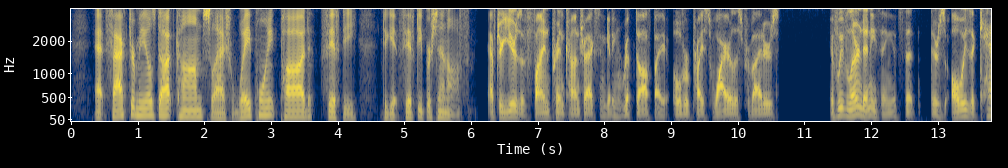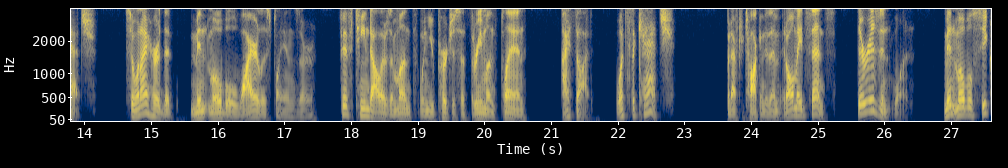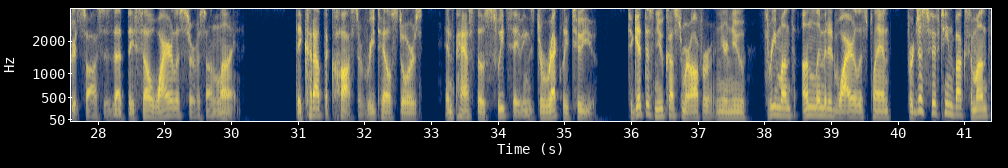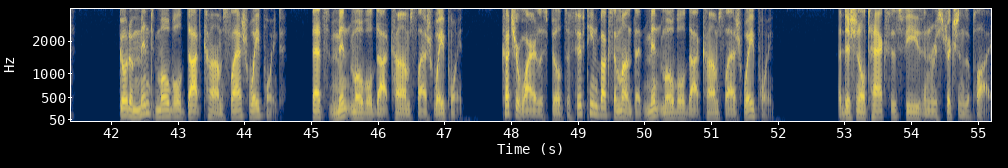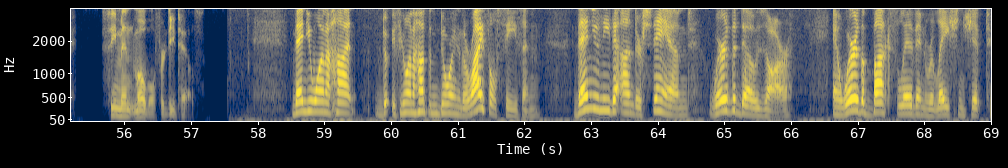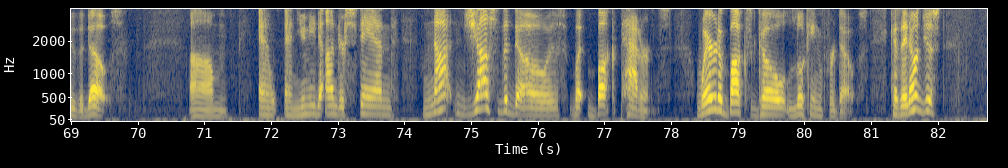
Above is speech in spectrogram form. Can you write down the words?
at factormeals.com slash waypointpod50 to get 50% off. After years of fine print contracts and getting ripped off by overpriced wireless providers, if we've learned anything, it's that there's always a catch. So when I heard that Mint Mobile wireless plans are $15 a month when you purchase a three month plan, I thought, what's the catch? But after talking to them, it all made sense. There isn't one. Mint Mobile's secret sauce is that they sell wireless service online. They cut out the cost of retail stores and pass those sweet savings directly to you. To get this new customer offer and your new 3-month unlimited wireless plan for just 15 bucks a month, go to mintmobile.com/waypoint. That's mintmobile.com/waypoint. Cut your wireless bill to 15 bucks a month at mintmobile.com/waypoint. Additional taxes, fees, and restrictions apply. See Mint Mobile for details. Then you want to hunt if you want to hunt them during the rifle season, then you need to understand where the does are and where the bucks live in relationship to the does. Um, and and you need to understand not just the does, but buck patterns. Where do bucks go looking for does? Because they don't just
